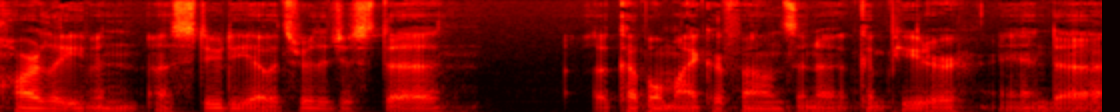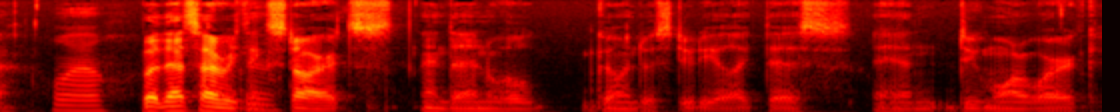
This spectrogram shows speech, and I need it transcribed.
hardly even a studio. It's really just uh, a couple microphones and a computer, and uh, Wow. But that's how everything Yeah. starts, and then we'll go into a studio like this and do more work,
